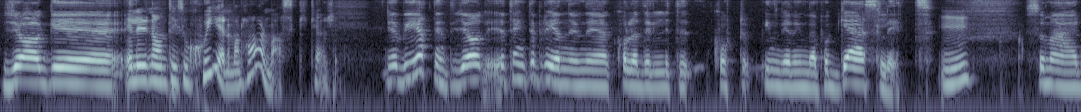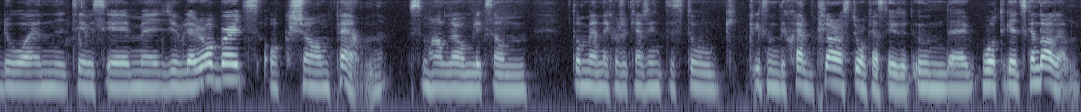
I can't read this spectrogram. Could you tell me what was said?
Jag, eh, Eller är det någonting som sker när man har mask kanske? jag vet inte. Jag, jag tänkte på det nu när jag kollade lite kort inledning där på Gaslit. Mm. Som är då en ny tv-serie med Julia Roberts och Sean Penn. Som handlar om liksom de människor som kanske inte stod liksom det självklara strålkastarljuset under Watergate-skandalen.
